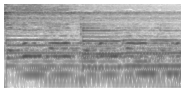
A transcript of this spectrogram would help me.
Solo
